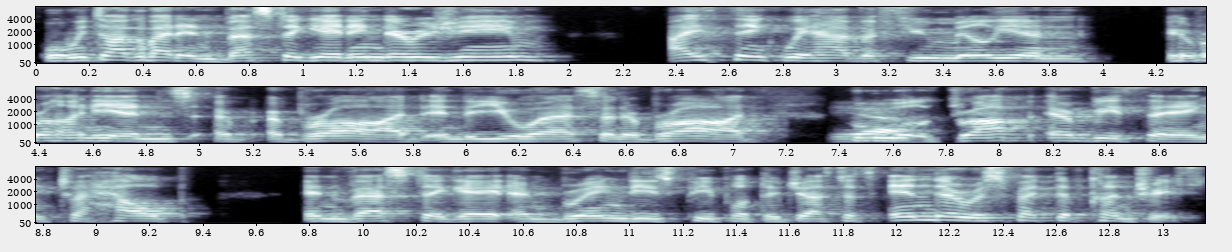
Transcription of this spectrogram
when we talk about investigating the regime, I think we have a few million Iranians abroad in the US and abroad yeah. who will drop everything to help investigate and bring these people to justice in their respective countries.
